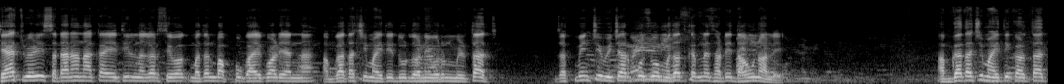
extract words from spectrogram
त्याचवेळी सटाणा नाका येथील नगरसेवक मदन बाप्पू गायकवाड यांना अपघाताची माहिती दूरध्वनीवरून मिळताच जखमींची विचारपूस व मदत करण्यासाठी धावून आले. अपघाताची माहिती कळताच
